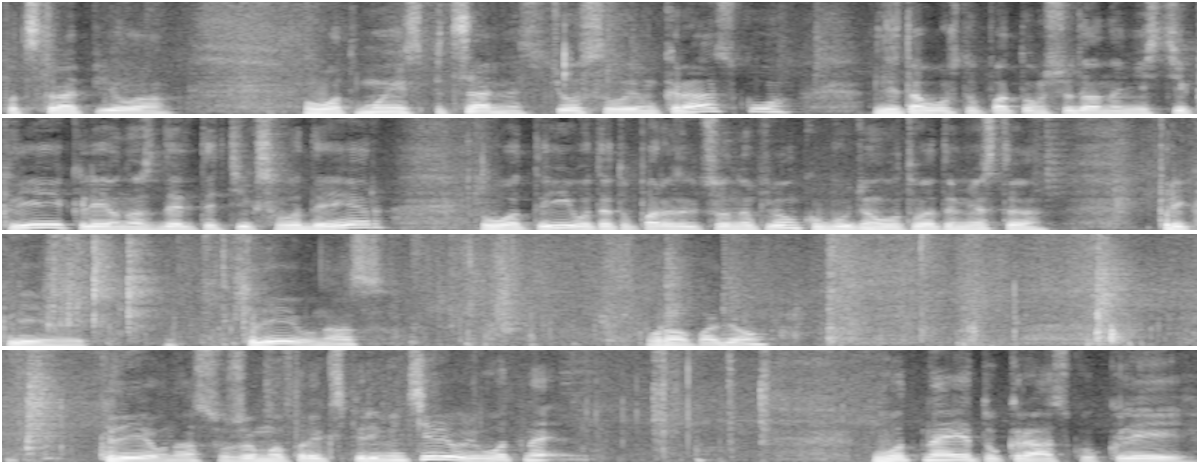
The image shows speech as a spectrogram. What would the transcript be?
под стропила. Вот, мы специально стесываем краску для того, чтобы потом сюда нанести клей. Клей у нас Delta Tix VDR. Вот, и вот эту пароизоляционную пленку будем вот в это место приклеивать. Клей у нас... Ура, пойдем. Клей у нас уже мы проэкспериментировали. Вот на, вот на эту краску клей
